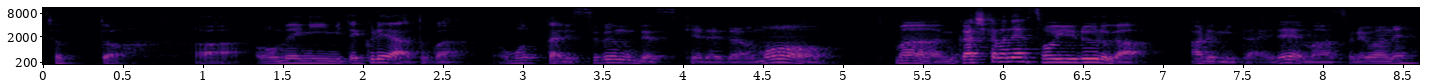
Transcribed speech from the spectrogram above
ちょっとあ多めに見てくれやとか思ったりするんですけれども。まあ昔からねそういうルールがあるみたいで。まあそれはね。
